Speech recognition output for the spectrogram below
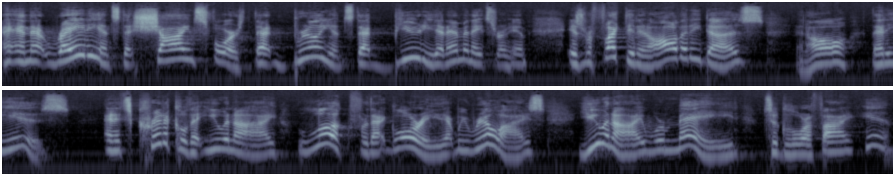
And that radiance that shines forth, that brilliance, that beauty that emanates from him, is reflected in all that he does and all that he is. And it's critical that you and I look for that glory, that we realize you and I were made to glorify him.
